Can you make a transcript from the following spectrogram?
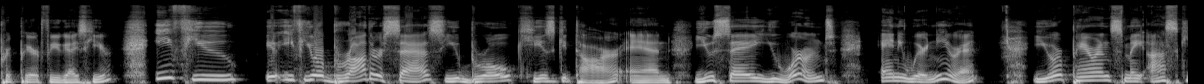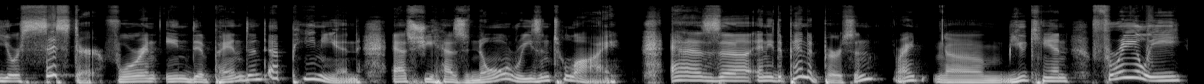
prepared for you guys here. If you if your brother says you broke his guitar and you say you weren't anywhere near it, your parents may ask your sister for an independent opinion as she has no reason to lie. As uh, an independent person, right, um, you can freely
